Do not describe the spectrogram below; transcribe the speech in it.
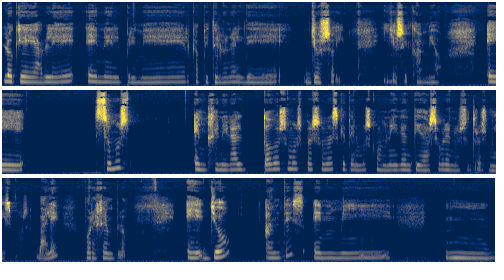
lo que hablé en el primer capítulo, en el de Yo soy. Y yo soy cambio. Eh, somos en general todos somos personas que tenemos como una identidad sobre nosotros mismos, ¿vale? Por ejemplo, eh, yo antes en mi... Mmm,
